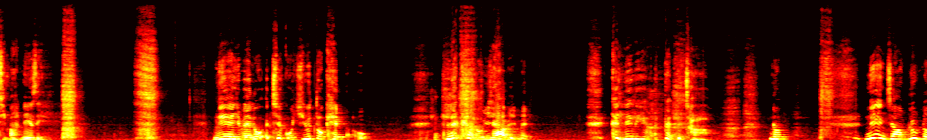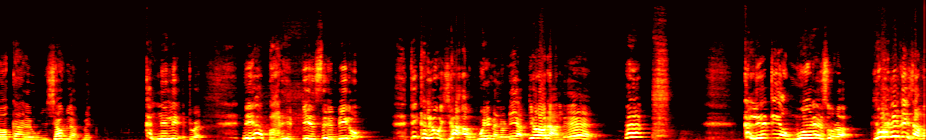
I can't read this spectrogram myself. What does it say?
ဒီမှာနှင်းစီငယ်ရွယ်လို့အချစ်ကိုယူသွတ်ခဲ့တာဟုတ်လက်ခံလို့ရပြီမဲ့က လေးလေးကအသက်တခြားနော်နင့်ကြောင့်လူလောကတွေကိုရောက်လာမဲ့ကလေးလေးအတွက်နေကဘာတွေပြင်ဆင်ပြီးလို့ဒီကလေးကိုရအောင်မွေးမယ်လို့နေကပြောတာလေဟမ်ကလေးတယောက်မွေးတယ်ဆိုတာလွယ်တဲ့ကိစ္စမ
